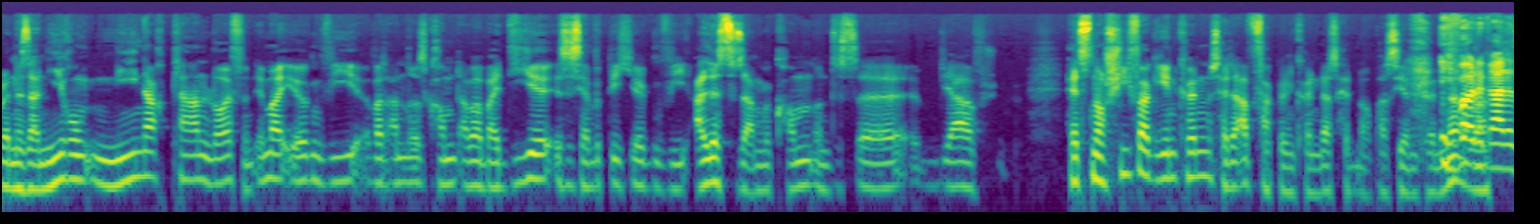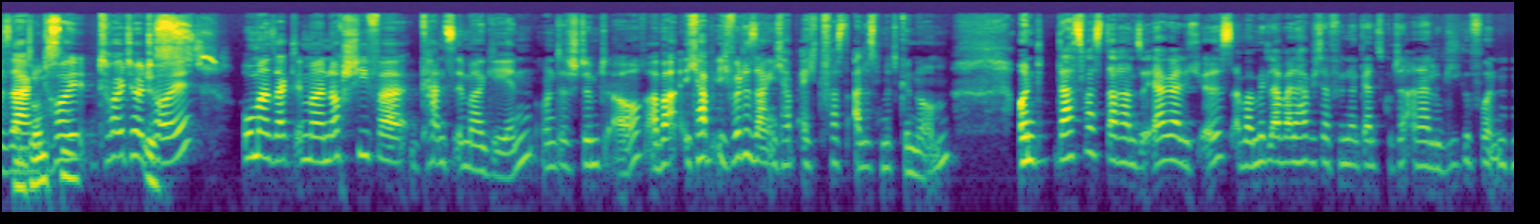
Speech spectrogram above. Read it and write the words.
oder eine Sanierung nie nach Plan läuft und immer irgendwie was anderes kommt. Aber bei dir ist es ja wirklich irgendwie alles zusammengekommen und es äh, ja hätte es noch schiefer gehen können, es hätte abfackeln können, das hätte noch passieren können. Ich ne? wollte gerade sagen, toi, toi, toi, toi. Oma sagt immer, noch schiefer kann es immer gehen. Und das stimmt auch. Aber ich, hab, ich würde sagen, ich habe echt fast alles mitgenommen. Und das, was daran so ärgerlich ist, aber mittlerweile habe ich dafür eine ganz gute Analogie gefunden.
